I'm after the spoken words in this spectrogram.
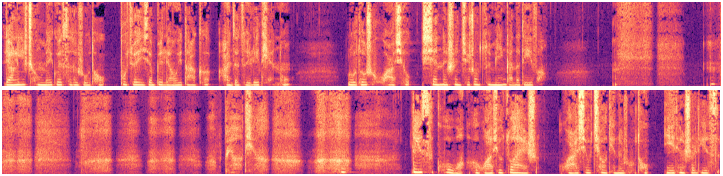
两粒呈玫瑰色的乳头，不觉已经被两位大哥含在嘴里舔弄。乳头是华秀腺内肾其中最敏感的地方。不要停！丽丝过往和华秀做爱时，华秀翘挺的乳头一定是丽丝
